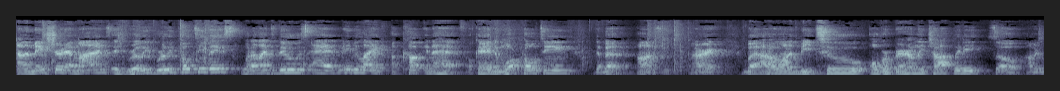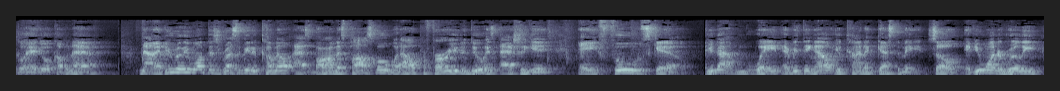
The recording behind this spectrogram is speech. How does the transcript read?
Now to make sure that mine is really, really protein based, what I like to do is add maybe like a cup and a half, okay? The more protein, the better, honestly, all right? But I don't want it to be too overbearingly chocolatey, so I'm gonna just go ahead and do a cup and a half. Now, if you really want this recipe to come out as bomb as possible, what I'll prefer you to do is actually get a food scale. If you're not weighing everything out, you're kind of guesstimating. So if you want to really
